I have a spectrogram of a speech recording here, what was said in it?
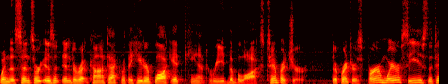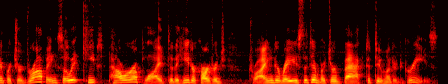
When the sensor isn't in direct contact with the heater block, it can't read the block's temperature. The printer's firmware sees the temperature dropping, so it keeps power applied to the heater cartridge, trying to raise the temperature back to 200 degrees.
